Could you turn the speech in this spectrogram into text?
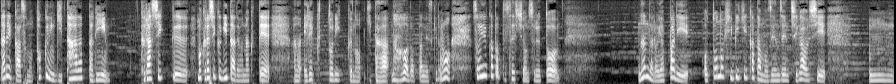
誰かその特にギターだったり、クラシック、まあクラシックギターではなくて、あのエレクトリックのギターの方だったんですけども、そういう方とセッションすると、なんだろう、やっぱり音の響き方も全然違うし、うん、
